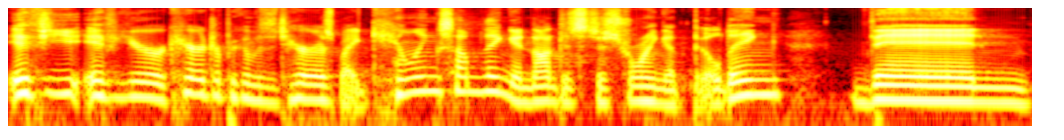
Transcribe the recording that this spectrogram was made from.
If you if your character becomes a terrorist by killing something and not just destroying a building, then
